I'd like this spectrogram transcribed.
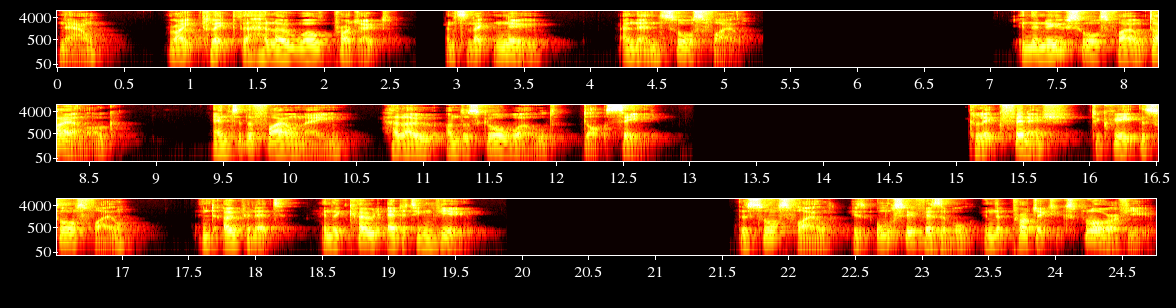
Now, right-click the Hello World project and select New, and then Source File. In the New Source File dialog, enter the file name hello underscore world.c. Click Finish to create the source file and open it in the code editing view. The source file is also visible in the Project Explorer view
